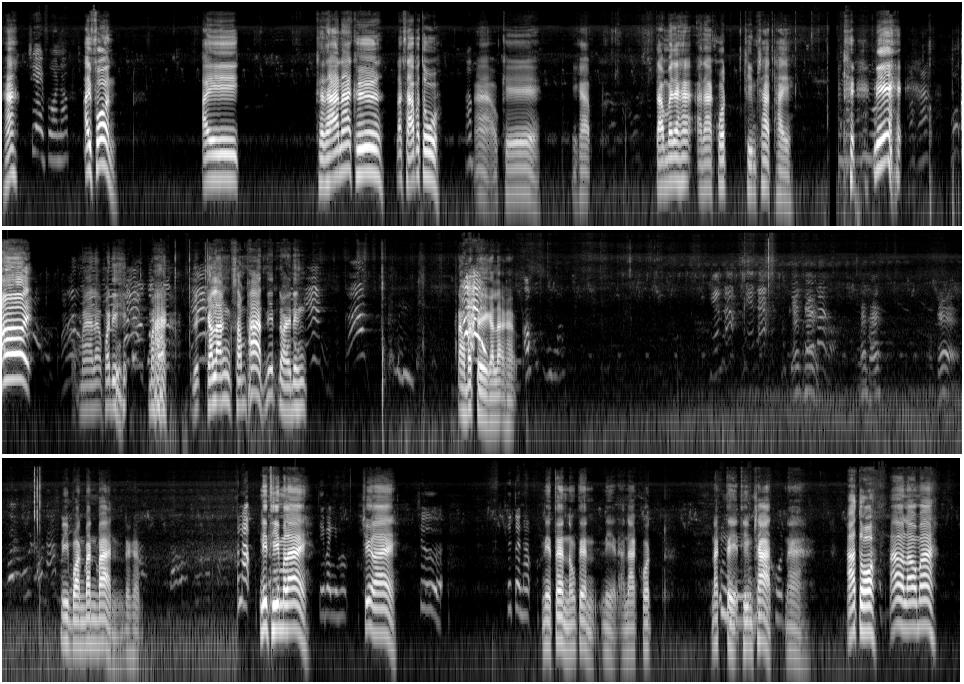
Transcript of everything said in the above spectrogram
ฮะชื่อไอโฟนครับ iPhone ไอสถานะคือรักษาประตูอ่า โอเค นี่ครับจำไว้นะฮะ อนาคตทีมชาติไทย นี่ เอ้ย มาแล้วพอดี มา กำลังสัมภาษณ์นิดหน่อยหนึ่งเอามาเตะกันแล้วครับแอนไทยแอนไทยโอเคนี่บอลบ้านๆนะครับ นี่ทีมอะไร ที่เป็นอยู่ครับ ชื่ออะไร ชื่อ ชื่อเต้นครับ เนี่ยเต้นน้องเต้นนี่อนาคต นักเตะทีมชาตินะอ้าวตัวอ้าวเรามา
